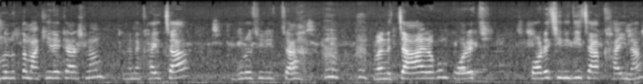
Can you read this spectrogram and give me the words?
হলুদ তো মাখিয়ে রেখে আসলাম। এখানে খাই চা। গুঁড়ো চিনির চা। মানে চা এরকম পরে পরে চিনি দিয়ে চা খাই না।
